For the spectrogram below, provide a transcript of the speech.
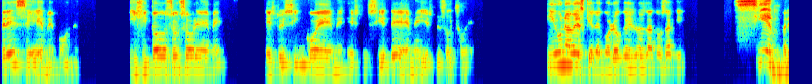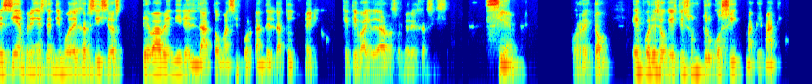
13M pone. Y si todos son sobre M, esto es 5M, esto es 7M y esto es 8M. Y una vez que le coloques los datos aquí, siempre, siempre en este tipo de ejercicios te va a venir el dato más importante, el dato numérico, que te va a ayudar a resolver el ejercicio. Siempre. ¿Correcto? Es por eso que este es un truco, sí, matemático,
